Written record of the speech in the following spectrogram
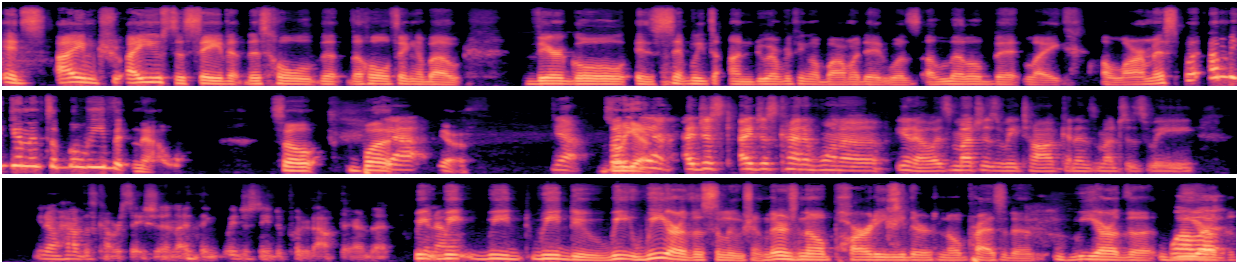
it's I am tr- I used to say that this whole the, the whole thing about their goal is simply to undo everything Obama did was a little bit like alarmist, but I'm beginning to believe it now. So, but yeah, yeah. yeah. So, But yeah. again, I just, I just kind of want to, you know, as much as we talk and as much as we, you know, have this conversation, I think we just need to put it out there that we, you know, we we we do we we are the solution. There's no party. There's no president. We are the Well, we are uh, the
